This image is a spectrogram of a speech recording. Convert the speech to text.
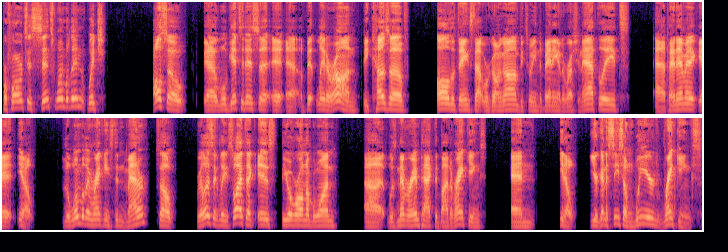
performances since wimbledon which also uh, we'll get to this uh, a, uh, a, bit later on because of all the things that were going on between the banning of the russian athletes uh, pandemic it, you know the wimbledon rankings didn't matter. So realistically Swiatek is the overall number one uh, was never impacted by the rankings, and you know you're going to see some weird rankings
